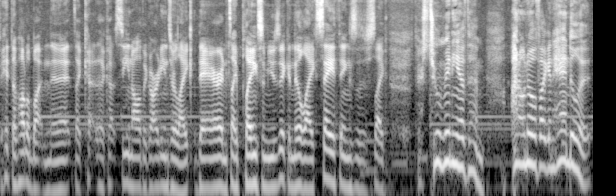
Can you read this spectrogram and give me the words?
hit the huddle button, and it's like cut, the cut scene. All the guardians are like there, and it's like playing some music, and they'll like say things. It's just like, "There's too many of them. I don't know if I can handle it."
